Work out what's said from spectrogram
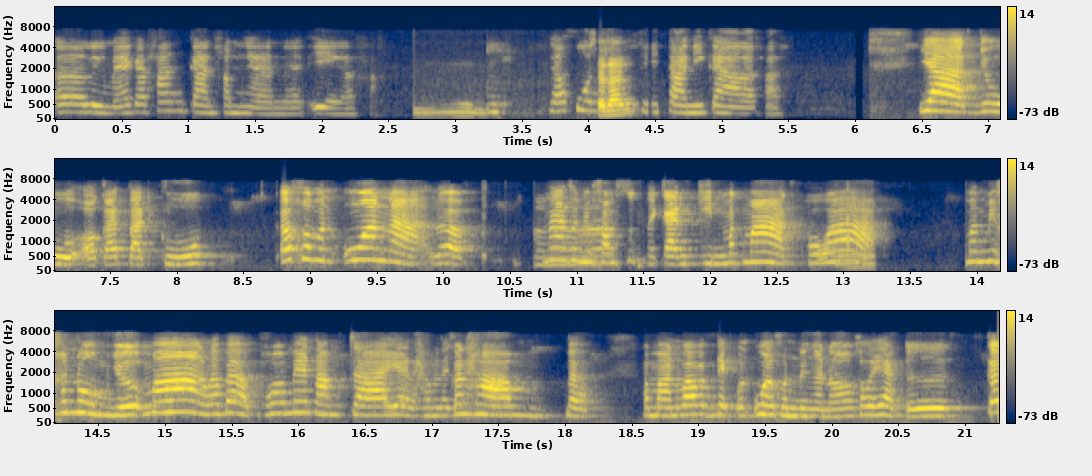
เออหรือแม้กระทั่งการทำงานนั่นเองอะค่ะอืมแล้วคุณฉะนั้นทิชานิกาล่ะคะอยากอยู่ออกัสตัสกรุ๊ป ก็คือมันอ้วนอะแบบน่าจะมีความสุขในการกินมาก ๆ เพราะว่ามันมีขนมเยอะมากแล้วแบบ พ่อแม่ตามใจอยากทำอะไรก็ทำแบบประมาณว่าแบบเด็กอ้วนๆคนหนึ่งอะเนาะก็เลยอยากเออ ก็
